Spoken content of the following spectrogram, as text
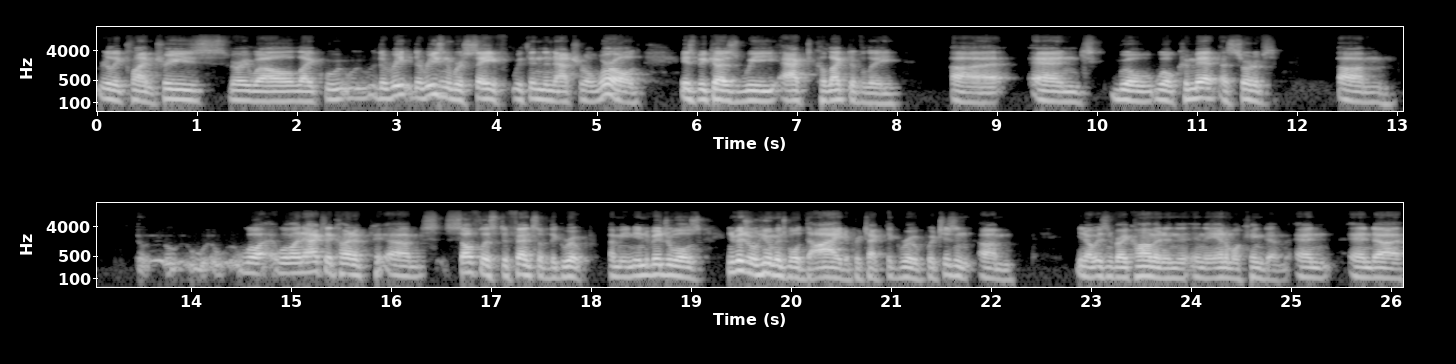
really climb trees very well. Like we, we, the re- the reason we're safe within the natural world is because we act collectively, uh, and will will commit a sort of um, will will enact a kind of um, selfless defense of the group. I mean, individuals, individual humans will die to protect the group, which isn't, um, you know, isn't very common in the in the animal kingdom. And and uh,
